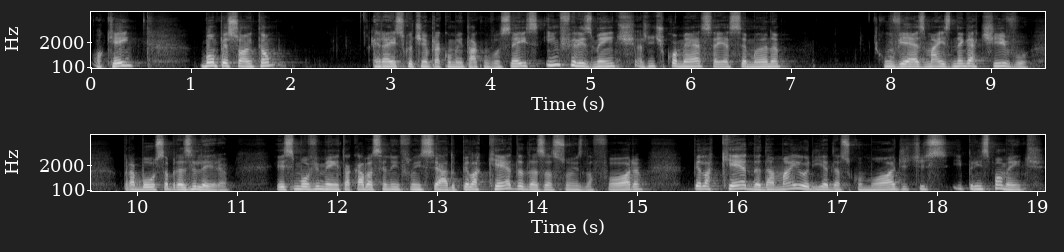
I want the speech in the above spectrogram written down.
Ok? Bom, pessoal, então era isso que eu tinha para comentar com vocês. Infelizmente, a gente começa aí a semana com um viés mais negativo para a Bolsa Brasileira. Esse movimento acaba sendo influenciado pela queda das ações lá fora, pela queda da maioria das commodities e principalmente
